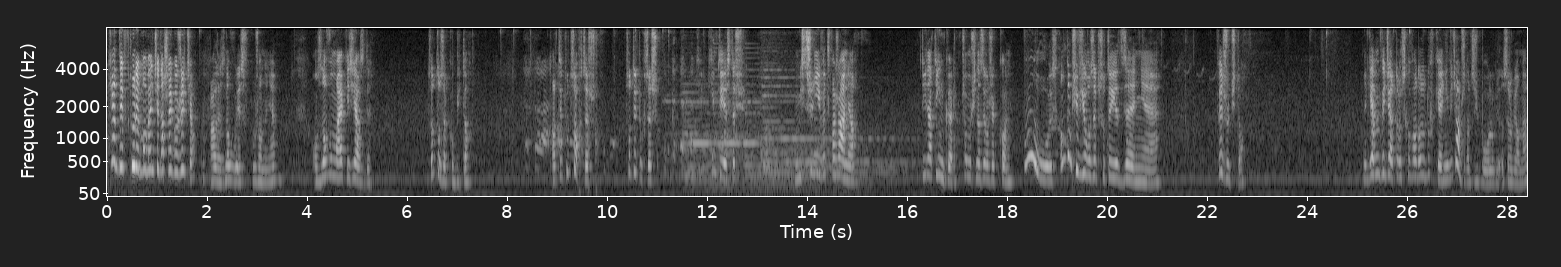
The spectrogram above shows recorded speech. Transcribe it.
Kiedy? W którym momencie naszego życia? Ale znowu jest wkurzony, nie? On znowu ma jakieś jazdy. Co to za kobita? A ty tu co chcesz? Co ty tu chcesz? Ki- Kim ty jesteś? Mistrzyni wytwarzania. Tina Tinker. Czemu się nazywasz jak koń? Uuu, skąd tam się wzięło zepsute jedzenie? Wyrzuć to. Jak ja bym wiedziała, to bym schowała do lodówki. Ja nie wiedziałam, że tam coś było zrobione.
